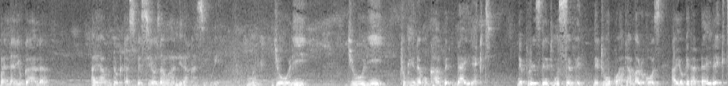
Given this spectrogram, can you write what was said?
bannayuganda ayamu dr specioza wandira kazibwe. Gyoli gyoli tugenda mu kampe direct. Ne president museveni netumukwata amaloboozi ayogera direct.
